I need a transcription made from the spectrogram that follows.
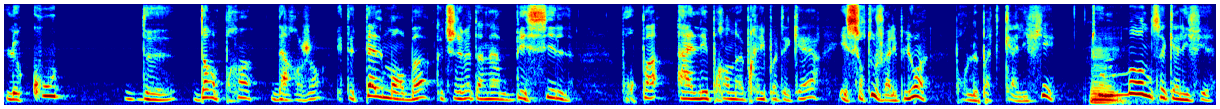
le coût de, d'emprunt d'argent était tellement bas que tu devais être un imbécile pour pas aller prendre un prêt hypothécaire. Et surtout, je vais aller plus loin, pour ne pas te qualifier. Tout le monde se qualifiait.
